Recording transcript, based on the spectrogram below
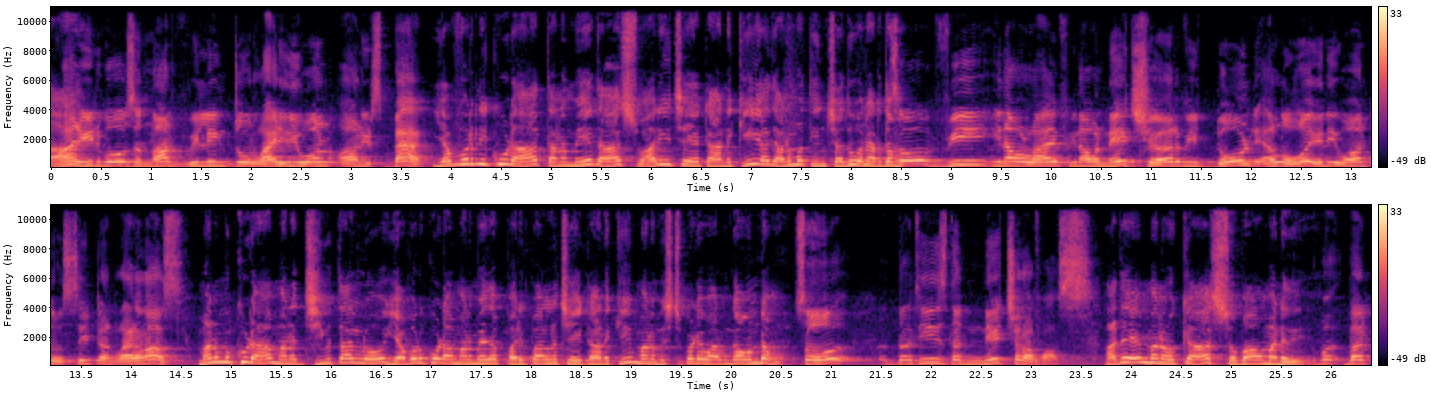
and it was not willing to ride anyone on its back. ఎవరిని కూడా తన మీద స్వారీ చేయటానికి అది అనుమతించదు అని అర్థం So we in our life, in our nature, we don't allow anyone to sit and ride on us. మనము కూడా మన జీవితాల్లో ఎవరు కూడా మన మీద పరిపాలన చేయటానికి మనం ఇష్టపడే వారంగా ఉండము So that is the nature of us. అదే మన యొక్క స్వభావం అనేది But, but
